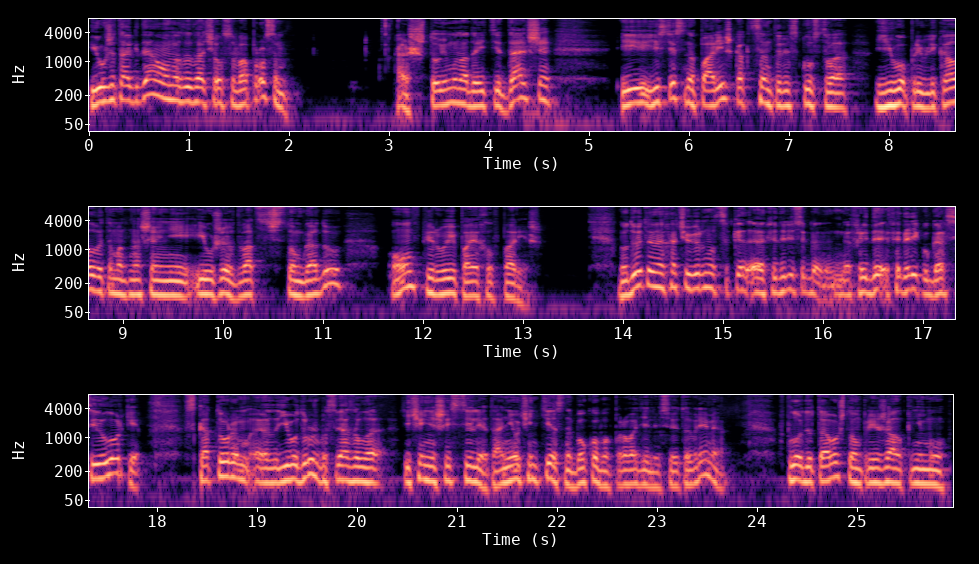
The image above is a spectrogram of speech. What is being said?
И уже тогда он озадачивался вопросом, что ему надо идти дальше. И, естественно, Париж как центр искусства его привлекал в этом отношении, и уже в 1926 году он впервые поехал в Париж. Но до этого я хочу вернуться к э, Федерику Гарсии Лорки, с которым э, его дружба связывала в течение шести лет. Они очень тесно бок о бок проводили все это время, вплоть до того, что он приезжал к нему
